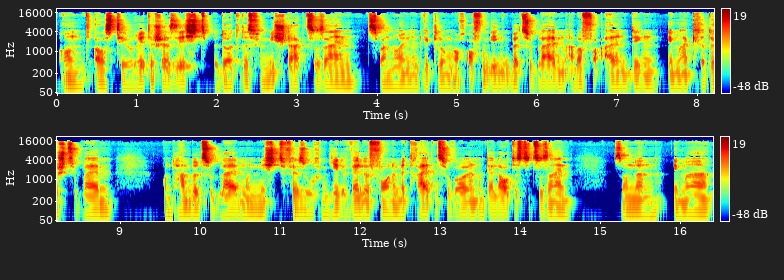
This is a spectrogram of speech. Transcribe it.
Und aus theoretischer Sicht bedeutet es für mich stark zu sein, zwar neuen Entwicklungen auch offen gegenüber zu bleiben, aber vor allen Dingen immer kritisch zu bleiben und humble zu bleiben und nicht versuchen, jede Welle vorne mitreiten zu wollen und der lauteste zu sein, sondern immer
